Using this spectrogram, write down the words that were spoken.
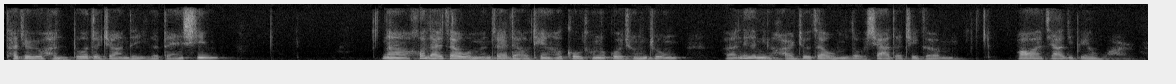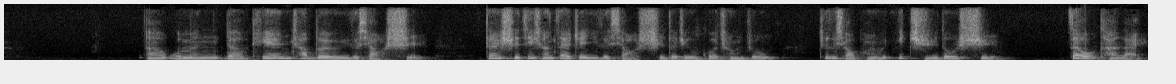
她就有很多的这样的一个担心。那后来在我们在聊天和沟通的过程中，呃，那个女孩就在我们楼下的这个娃娃家里边玩，呃，我们聊天差不多有一个小时，但实际上在这一个小时的这个过程中，这个小朋友一直都是，在我看来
